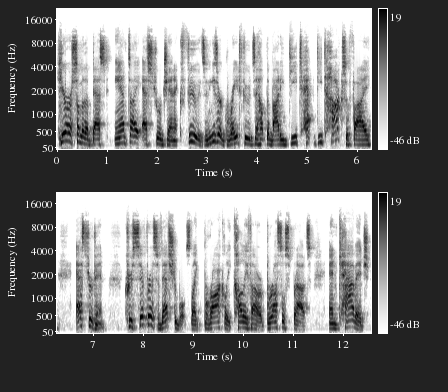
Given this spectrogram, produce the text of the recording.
Here are some of the best anti estrogenic foods, and these are great foods to help the body detoxify estrogen. Cruciferous vegetables like broccoli, cauliflower, Brussels sprouts, and cabbage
